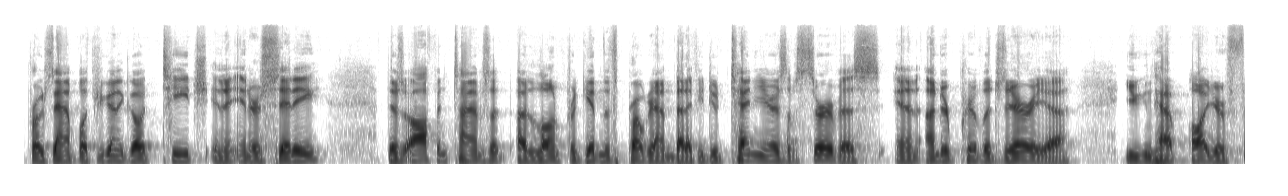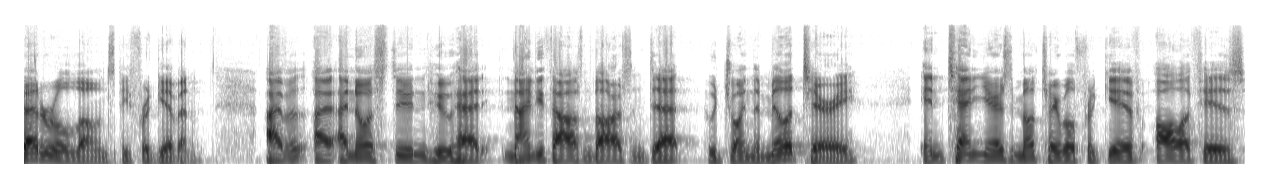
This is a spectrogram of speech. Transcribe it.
For example, if you're going to go teach in an inner city, there's oftentimes a, a, loan forgiveness program that if you do 10 years of service in an underprivileged area, you can have all your federal loans be forgiven. A, I, I know a student who had $90,000 in debt who joined the military. In 10 years, the military will forgive all of his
